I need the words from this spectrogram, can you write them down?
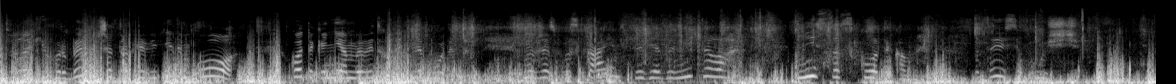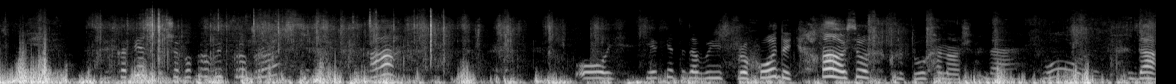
Тут великі горби, ми ще трохи відійдемо. О! Котики, ні, ми відходити не будемо. Ми вже спускаємося, я замітила місце з котиками. Оце є кущ. Ой, Капець, тут ще попробуй пробратися. А? Ой, як я туди боюсь проходить. А, ось о, крутуха наша. Да. О, Да.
